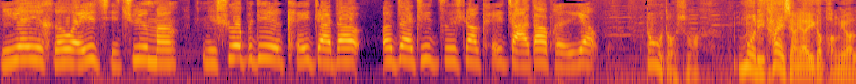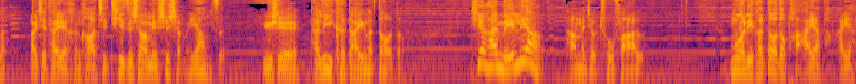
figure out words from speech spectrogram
你愿意和我一起去吗？你说不定可以找到，呃，在梯子上可以找到朋友。豆豆说：“茉莉太想要一个朋友了，而且她也很好奇梯子上面是什么样子。”于是她立刻答应了豆豆。天还没亮，他们就出发了。茉莉和豆豆爬呀爬呀。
